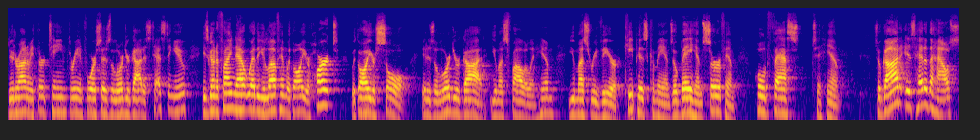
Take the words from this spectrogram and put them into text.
Deuteronomy 13, 3 and 4 says, The Lord your God is testing you. He's going to find out whether you love him with all your heart, with all your soul. It is the Lord your God you must follow, and him you must revere. Keep his commands, obey him, serve him hold fast to him. So God is head of the house.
